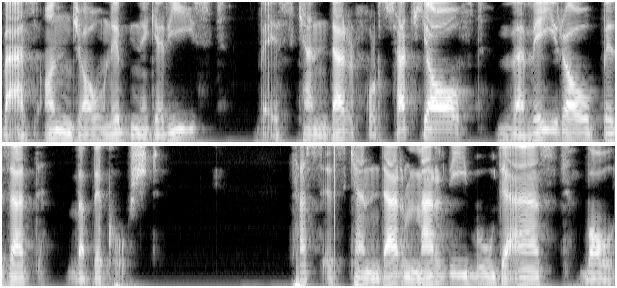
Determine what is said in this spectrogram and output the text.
و از آن جانب نگریست و اسکندر فرصت یافت و وی را بزد و بکشت. پس اسکندر مردی بوده است با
